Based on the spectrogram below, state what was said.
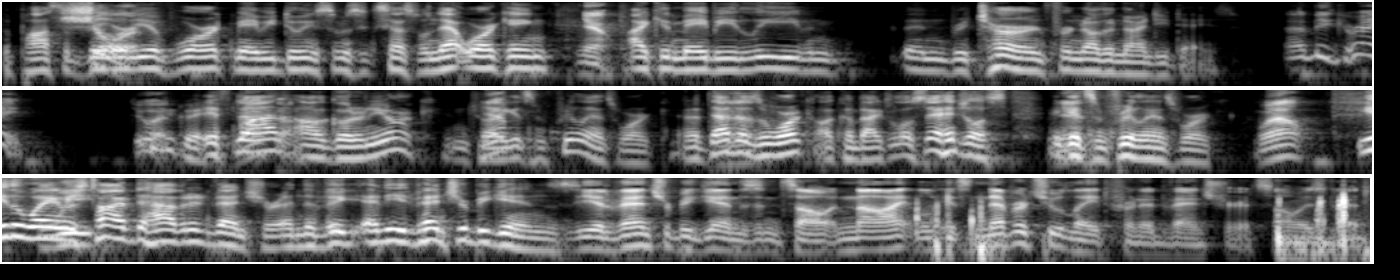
the possibility Sure. of work, maybe doing some successful networking, Yeah. I can maybe leave and, and return for another 90 days. That'd be great. Do That'd it. be great. If not, on. I'll go to New York and try Yep. to get some freelance work. And if that Yeah. doesn't work, I'll come back to Los Angeles and Yeah. get some freelance work. well, Either way, it was time to have an adventure, and the vig- and the adventure begins. the adventure begins, and so it's never too late for an adventure. It's always good.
